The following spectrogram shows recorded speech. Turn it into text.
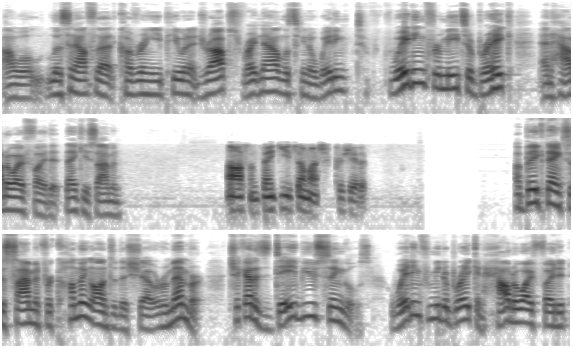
I will listen out for that covering EP when it drops. Right now, listening to "Waiting to, Waiting for Me to Break" and "How Do I Fight It." Thank you, Simon. Awesome. Thank you so much. Appreciate it. A big thanks to Simon for coming onto the show. Remember, check out his debut singles, Waiting for Me to Break and How Do I Fight It,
